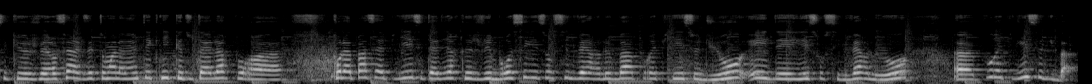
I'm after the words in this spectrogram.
c'est que je vais refaire exactement la même technique que tout à l'heure pour, euh, pour la pince à épiler, c'est-à-dire que je vais brosser les sourcils vers le bas pour épiler ceux du haut et les sourcils vers le haut pour épiler ceux du bas.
